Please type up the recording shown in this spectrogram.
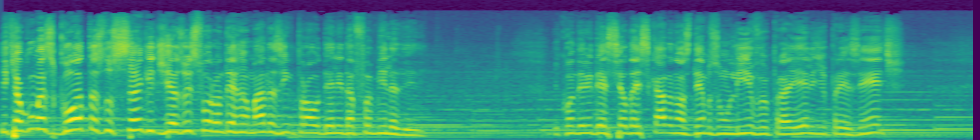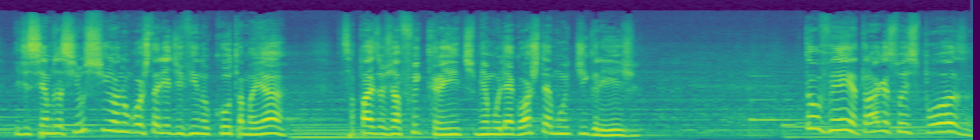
E que algumas gotas do sangue de Jesus foram derramadas em prol dele e da família dele. E quando ele desceu da escada, nós demos um livro para ele de presente. E dissemos assim: O senhor não gostaria de vir no culto amanhã? Rapaz, eu já fui crente. Minha mulher gosta muito de igreja. Então venha, traga sua esposa.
